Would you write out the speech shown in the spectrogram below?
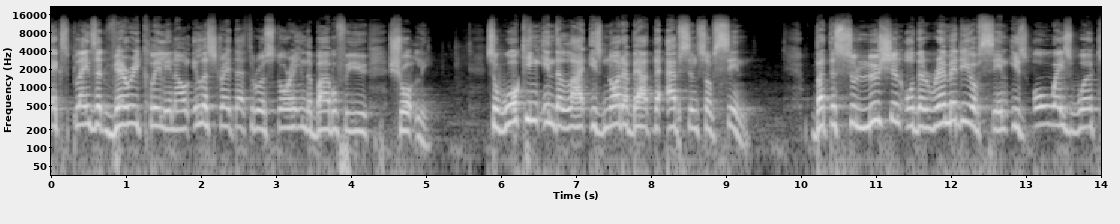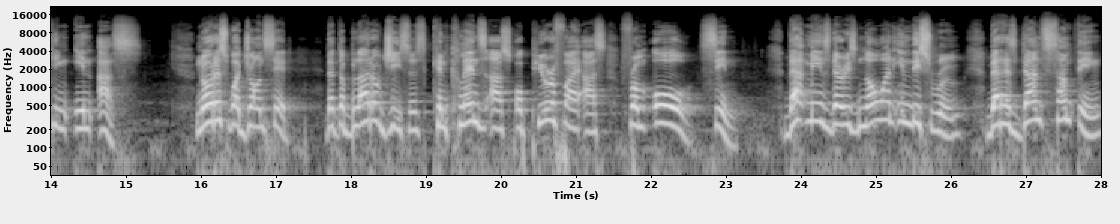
explains it very clearly, and I'll illustrate that through a story in the Bible for you shortly. So, walking in the light is not about the absence of sin, but the solution or the remedy of sin is always working in us. Notice what John said that the blood of Jesus can cleanse us or purify us from all sin. That means there is no one in this room that has done something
